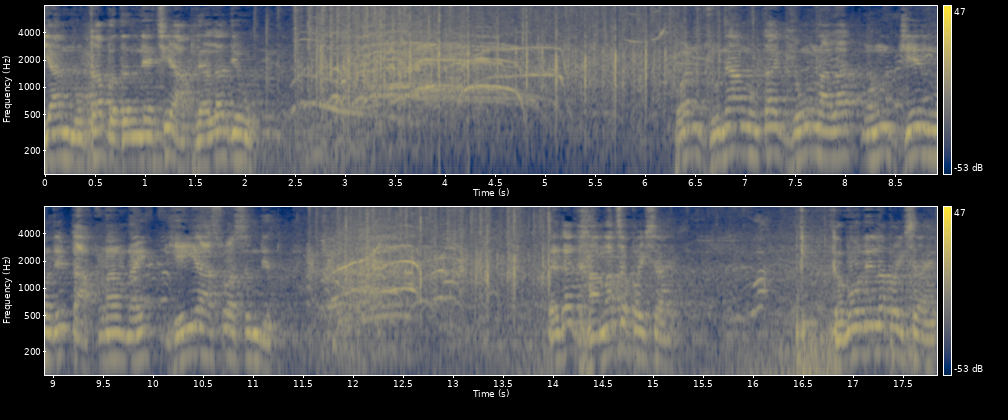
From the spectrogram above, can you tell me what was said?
या नोटा बदलण्याची आपल्याला देऊ. पण जुन्या नोटा घेऊन आलात म्हणून जेलमध्ये टाकणार नाहीत हेही आश्वासन देतो. त्याचा घामाचा पैसा आहे. कमवलेला पैसा आहे.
